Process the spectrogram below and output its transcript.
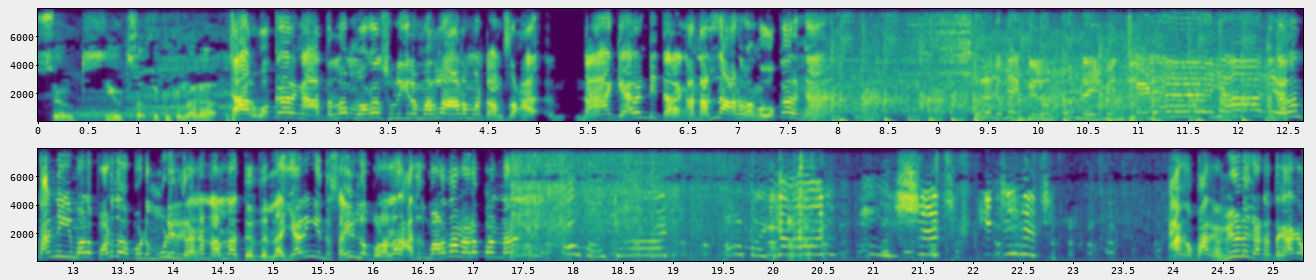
So cute. That up. Sir உட்காருங்க அதெல்லாம் முகம் சுளிக்கிற மாதிரிலாம் ஆட மாட்டான். சார் நான் கேரண்டி தரேங்க. நல்லா ஆடுவாங்க. உட்காருங்க தான் தண்ணிக்கு மேல படுதா போட்டு மூடி இருக்காங்க நல்லா தெரியுதுல்ல இறங்கி இந்த சைடுல போலாம்ல. அதுக்கு மேல தான் நடப்பான்னா Oh my god! Oh my god! Holy shit! He did it! அங்க பாருங்க வீடு கட்டுறதுக்காக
